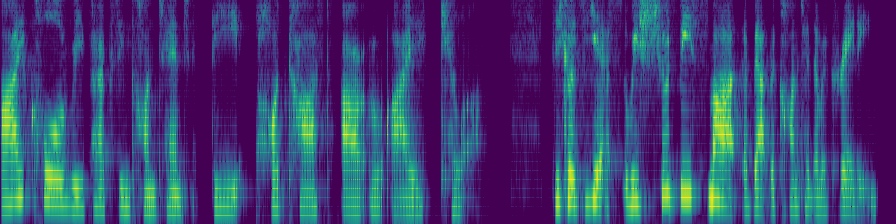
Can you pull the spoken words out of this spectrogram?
I call repurposing content the podcast ROI killer. Because yes, we should be smart about the content that we're creating,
